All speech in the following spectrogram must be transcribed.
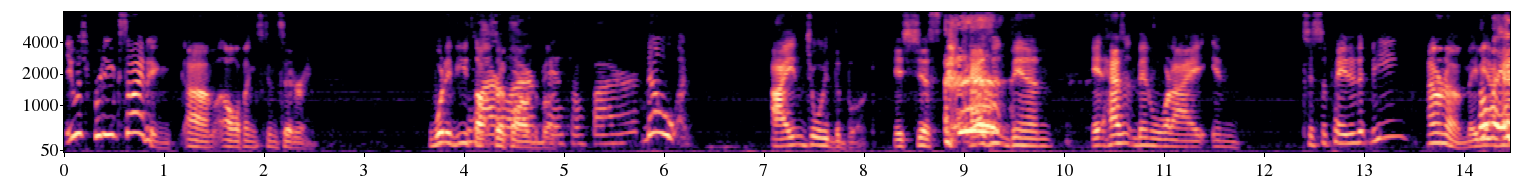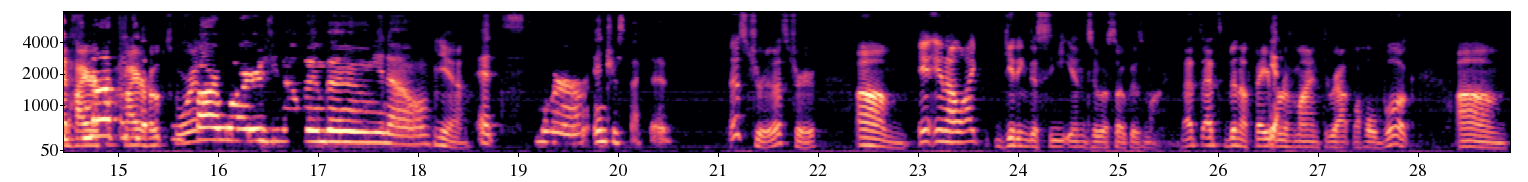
it was pretty exciting, um, all things considering. What have you thought so far liar, of the book? Pants on fire. No, I- I enjoyed the book. It's just it hasn't been it hasn't been what I anticipated it being. I don't know. Maybe Well, I had higher higher hopes for it. Star Wars, you know, boom, boom. You know, Yeah, it's more introspective. that's true. That's true. Um, and, and I like getting to see into Ahsoka's mind. That's that's been a favorite Yeah. of mine throughout the whole book. Um,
